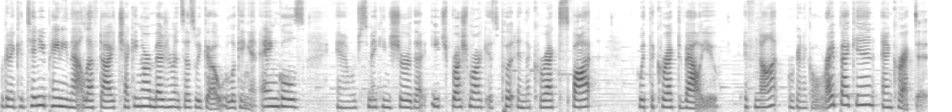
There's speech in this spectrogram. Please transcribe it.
We're going to continue painting that left eye, checking our measurements as we go. We're looking at angles and we're just making sure that each brush mark is put in the correct spot with the correct value. If not, we're going to go right back in and correct it.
